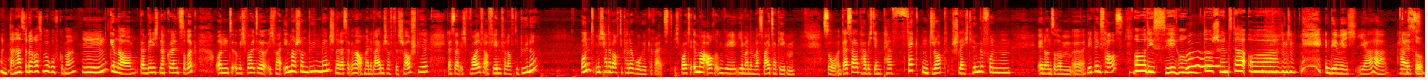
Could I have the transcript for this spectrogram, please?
Und dann hast du daraus einen Beruf gemacht. Mhm, genau. Dann bin ich nach Köln zurück und ich wollte, ich war immer schon Bühnenmensch, ne, deshalb immer auch meine Leidenschaft fürs Schauspiel. Deshalb, ich wollte auf jeden Fall auf die Bühne. Und mich hat aber auch die Pädagogik gereizt. Ich wollte immer auch irgendwie jemandem was weitergeben. So, und deshalb habe ich den perfekten Job schlechthin gefunden in unserem äh, Lieblingshaus, Odysseum, du schönster Ort. in dem ich, ja, halt Ist so.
